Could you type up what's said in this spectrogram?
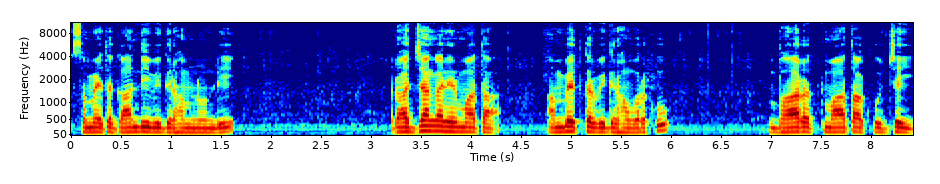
సమేత గాంధీ విగ్రహం నుండి రాజ్యాంగ నిర్మాత అంబేద్కర్ విగ్రహం వరకు భారత్ మాతాకు జై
